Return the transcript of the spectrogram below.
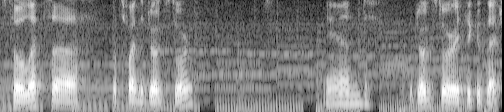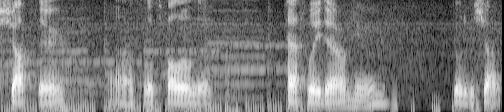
so let's uh, let's find the drugstore. And the drugstore I think is that shop there. Uh, so let's follow the pathway down here. Go to the shop.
